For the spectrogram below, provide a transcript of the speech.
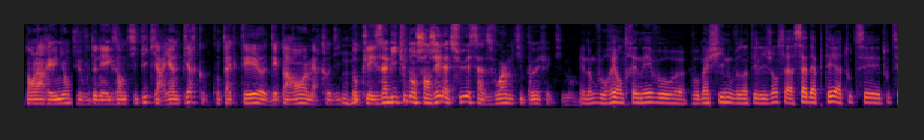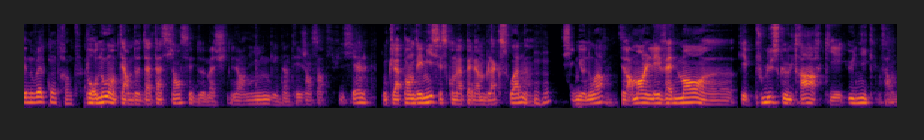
dans la réunion. Je vais vous donner un exemple typique. Il y a rien de pire que contacter des parents un mercredi. Mhm. Donc les habitudes ont changé là-dessus et ça se voit un petit peu effectivement. Et donc vous réentraînez vos, euh, vos machines ou vos intelligences à s'adapter à toutes ces, toutes ces nouvelles contraintes. Pour nous, en termes de data science et de machine learning et d'intelligence artificielle, donc la pandémie, c'est ce qu'on appelle un black swan, mhm. signe noir. C'est vraiment l'événement euh, qui est plus qu'ultra rare, qui est unique. Enfin,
